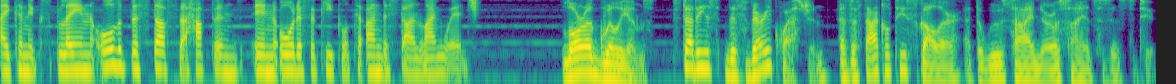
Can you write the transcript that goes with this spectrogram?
I can explain all of the stuff that happens in order for people to understand language. Laura Gwilliams studies this very question as a faculty scholar at the Wu Tsai Neurosciences Institute.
